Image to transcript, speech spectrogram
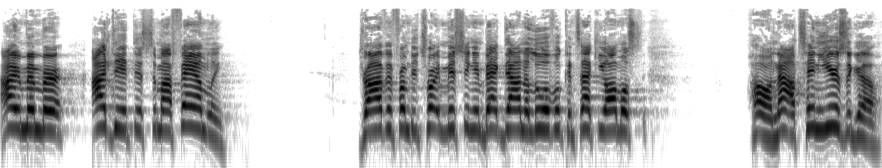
I remember I did this to my family. Driving from Detroit, Michigan back down to Louisville, Kentucky almost, oh, now 10 years ago.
